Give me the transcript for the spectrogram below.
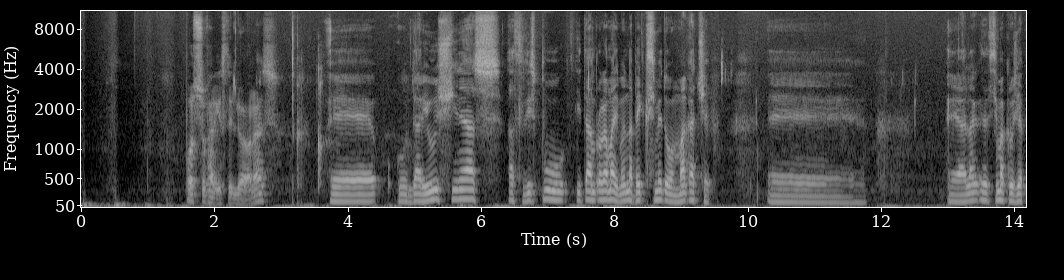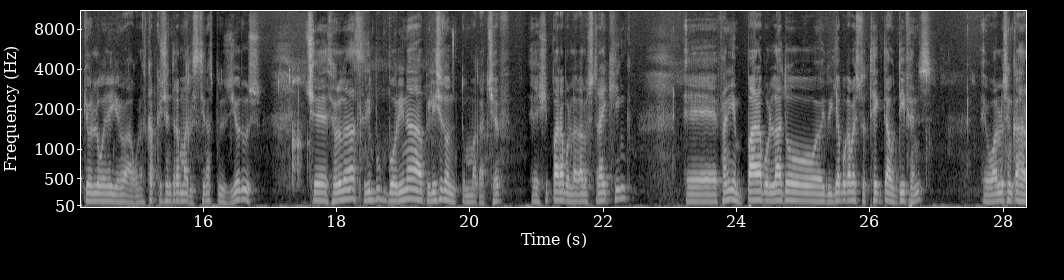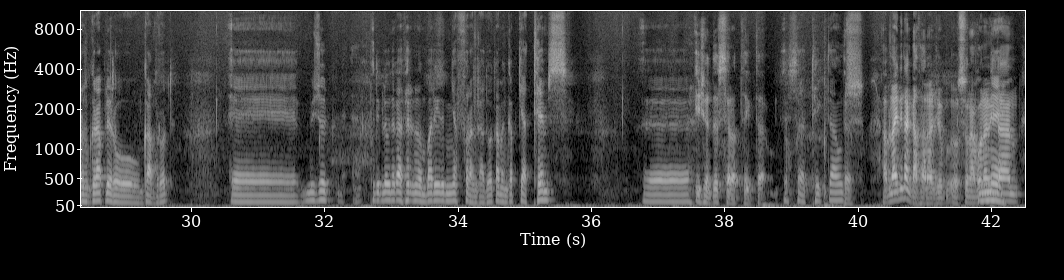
Πώς σου φάνηκε στη αγώνας Ε, ο Νταριούς είναι ένας αθλητής που ήταν προγραμματισμένος να παίξει με τον Μάκατσεφ. Ε, ε, αλλά δεν θυμάμαι ακριβώς για ποιον λόγο έγινε ο αγώνας. Κάποιος είναι τραυματιστής, ένας από τους δύο τους. Και θεωρώ τον αθλητή που μπορεί να απειλήσει τον, τον Μακατσεφ. Έχει πάρα πολλά καλό striking. Ε, φάνηκε πάρα πολλά το, η δουλειά που έκαμε στο takedown defense. Ε, ο άλλος είναι καθαρός grappler ο Γκάμπροτ. Ε, νομίζω ότι πλέον δεν καταφέρει να τον πάρει μια φορά κάτω. Έκαμε κάποια attempts, ε, Είχε τέσσερα take down. τέσσερα takedowns. Απλά δεν ήταν καθαρά. και Στον αγώνα Ναι. ήταν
